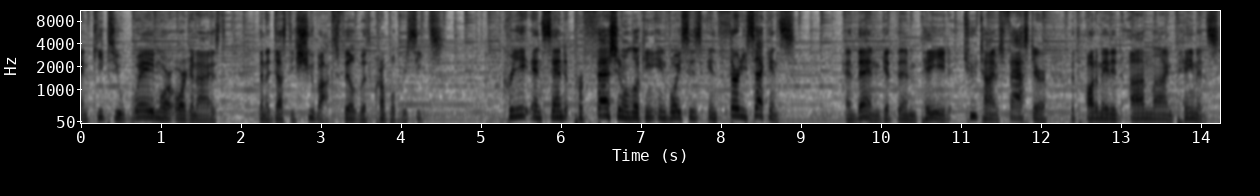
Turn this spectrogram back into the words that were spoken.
and keeps you way more organized than a dusty shoebox filled with crumpled receipts. Create and send professional looking invoices in 30 seconds, and then get them paid two times faster with automated online payments.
